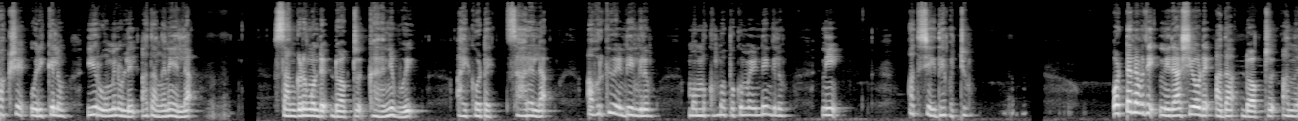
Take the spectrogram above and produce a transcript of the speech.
പക്ഷേ ഒരിക്കലും ഈ റൂമിനുള്ളിൽ അതങ്ങനെയല്ല. സങ്കടം കൊണ്ട് ഡോക്ടർ കരഞ്ഞുപോയി. ആയിക്കോട്ടെ സാരല്ല. അവർക്ക് വേണ്ടിയെങ്കിലും മമ്മക്കും അപ്പക്കും വേണ്ടിയെങ്കിലും നീ അത് ചെയ്തേ പറ്റൂ. ഒട്ടനവധി നിരാശയോടെ അതാ ഡോക്ടർ അന്ന്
